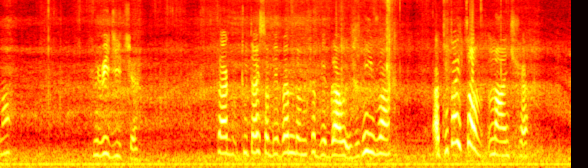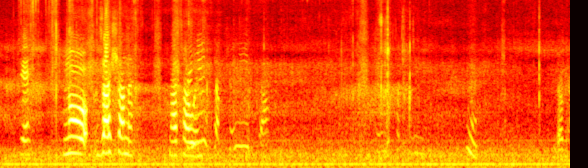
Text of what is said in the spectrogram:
No. Widzicie. Tak, tutaj sobie będą przebiegały żniwa. A tutaj co macie? Gdzie? No, zasiane na całym. Pszenica, pszenica. Dobra.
